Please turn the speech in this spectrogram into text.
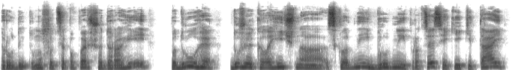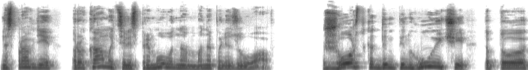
руди. Тому що це, по-перше, дорогий, по-друге, дуже екологічно складний брудний процес, який Китай насправді роками цілеспрямовано монополізував. Жорстко демпінгуючи, тобто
